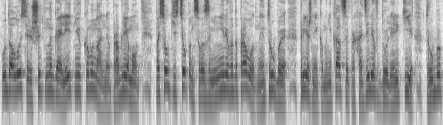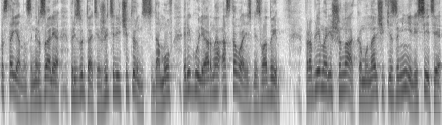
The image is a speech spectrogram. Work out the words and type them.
удалось решить многолетнюю коммунальную проблему. В поселке Степанцево заменили водопроводные трубы. Прежние коммуникации проходили вдоль реки. Трубы постоянно замерзали. В результате жители 14 домов регулярно оставались без воды. Проблема решена. Коммунальщики заменили сети.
